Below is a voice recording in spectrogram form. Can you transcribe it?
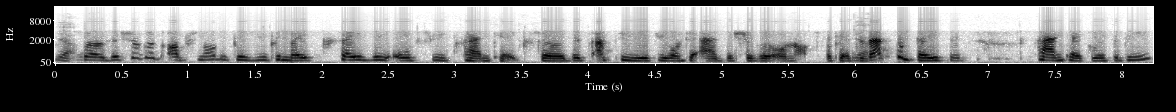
Yeah. So the sugar is optional because you can make savory or sweet pancakes. So it's up to you if you want to add the sugar or not. Okay, so Yeah. that's the basic pancake recipe.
